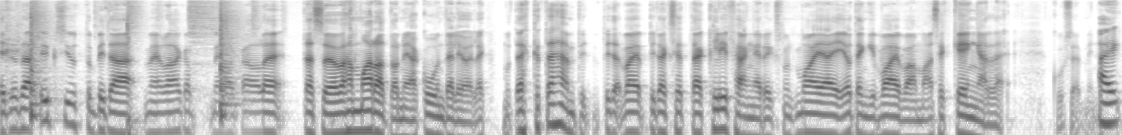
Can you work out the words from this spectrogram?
Ei, tota, yksi juttu pitää, meillä on aika, meillä alkaa ole, tässä on jo vähän maratonia kuuntelijoille, mutta ehkä tähän pit- pitä, vai pitääkö jättää cliffhangeriksi, mutta mua jäi jotenkin vaivaamaan se kengälle kuseminen. Ai,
